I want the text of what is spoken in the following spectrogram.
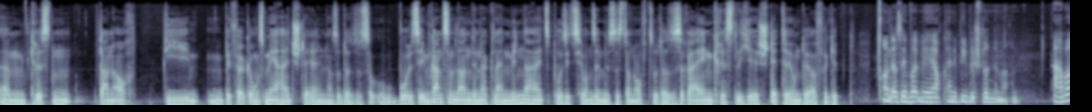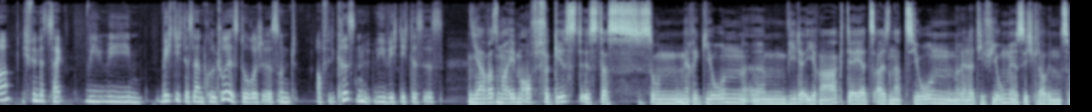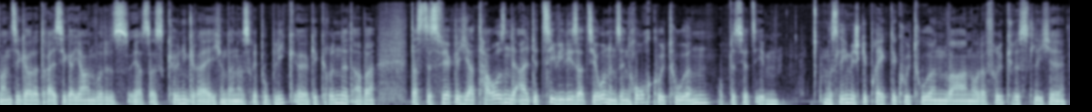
ähm, Christen dann auch die Bevölkerungsmehrheit stellen. Also das ist, obwohl sie im ganzen Land in einer kleinen Minderheitsposition sind, ist es dann oft so, dass es rein christliche Städte und Dörfer gibt. Und außerdem wollten wir ja auch keine Bibelstunde machen. Aber ich finde, das zeigt, wie, wie wichtig das Land kulturhistorisch ist und auch für die Christen, wie wichtig das ist. Ja, was man eben oft vergisst, ist, dass so eine Region ähm, wie der Irak, der jetzt als Nation relativ jung ist, ich glaube in den 20er oder 30er Jahren wurde das erst als Königreich und dann als Republik äh, gegründet, aber dass das wirklich Jahrtausende alte Zivilisationen sind, Hochkulturen, ob das jetzt eben muslimisch geprägte Kulturen waren oder frühchristliche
